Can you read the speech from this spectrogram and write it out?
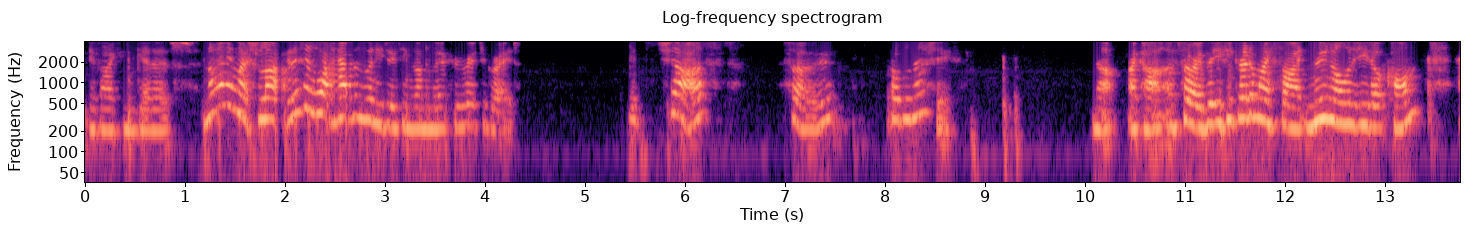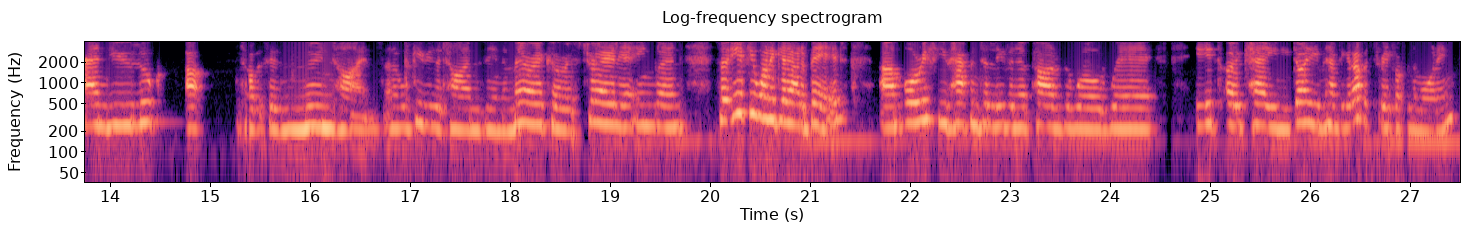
If I can get it, not having much luck. This is what happens when you do things under Mercury retrograde. It's just so problematic. No, I can't. I'm sorry, but if you go to my site, moonology.com, and you look up the top, it says moon times, and it will give you the times in America, Australia, England. So if you want to get out of bed, um, or if you happen to live in a part of the world where it's okay and you don't even have to get up at three o'clock in the morning,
